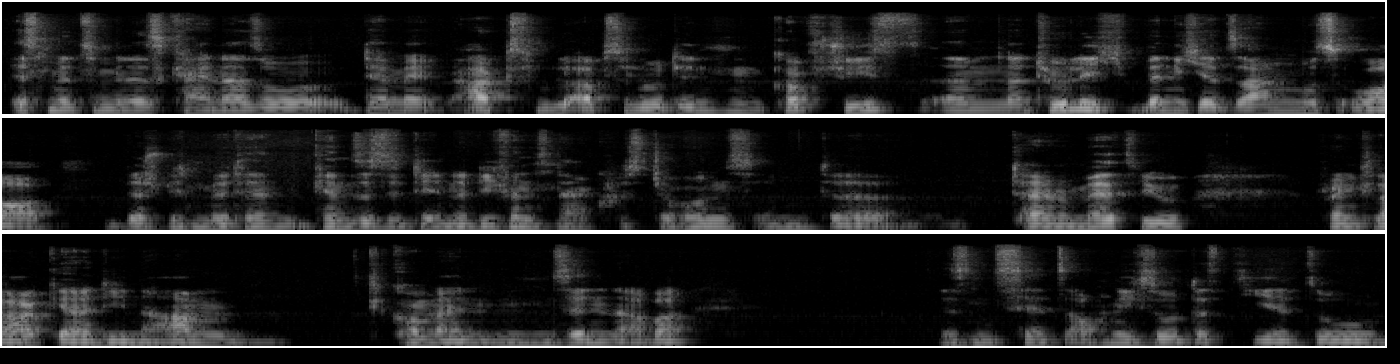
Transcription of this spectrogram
Ist mir zumindest keiner so, der mir absolut, absolut in den Kopf schießt. Ähm, natürlich, wenn ich jetzt sagen muss, oh, wer spielt mit Kansas City in der Defense? Na, Chris Jones und äh, Tyron Matthew, Frank Clark, ja, die Namen, die kommen einem in den Sinn, aber es ist jetzt auch nicht so, dass die jetzt so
